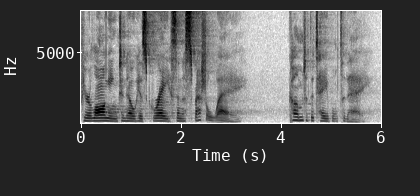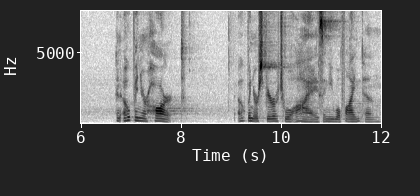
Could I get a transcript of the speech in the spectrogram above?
if you're longing to know his grace in a special way, come to the table today and open your heart, open your spiritual eyes, and you will find him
